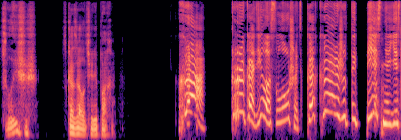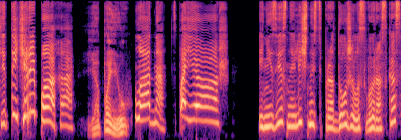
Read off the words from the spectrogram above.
«Слышишь?» — сказала черепаха. «Ха! Крокодила слушать! Какая же ты песня, если ты черепаха!» «Я пою». «Ладно, споешь!» И неизвестная личность продолжила свой рассказ,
